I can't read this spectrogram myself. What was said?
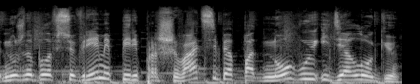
Нужно было все время перепрошивать себя под новую идеологию.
